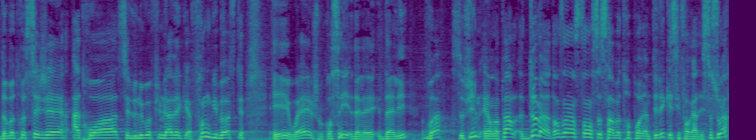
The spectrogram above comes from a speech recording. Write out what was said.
dans votre CGR A3. C'est le nouveau film là avec Franck Dubosc. Et ouais, je vous conseille d'aller, voir ce film et on en parle demain. Dans un instant, ce sera votre programme télé. Qu'est-ce qu'il faut regarder ce soir?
